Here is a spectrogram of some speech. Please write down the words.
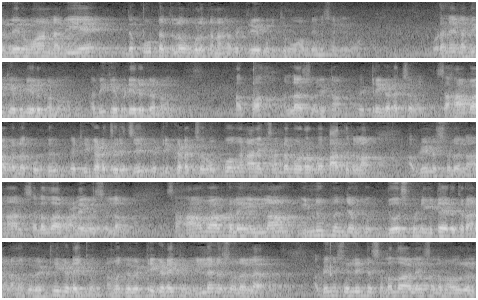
சொல்லிடுவான் நபியே இந்த கூட்டத்தில் உங்களுக்கு நாங்கள் வெற்றியை கொடுத்துருவோம் அப்படின்னு சொல்லிடுவோம் உடனே நபிக்கு எப்படி இருக்கணும்? நபிக்கு எப்படி இருக்கணும்? அப்பா அல்லாஹ் சொல்லிட்டான் வெற்றி கிடச்சிரும். சஹாபாக்களை கூப்பிட்டு வெற்றி கிடச்சிருச்சு வெற்றி கிடச்சிரும் போங்க நாளைக்கு சண்டை போடுறப்ப பார்த்துக்கலாம் அப்படின்னு சொல்லலை. ஆனால் சல்லல்லாஹு அலைஹி செல்லம் சஹாபாக்களை எல்லாம் இன்னும் கொஞ்சம் ஜோஸ் ஜோஷ் பண்ணிக்கிட்டே இருக்கிறாங்க. நமக்கு வெற்றி கிடைக்கும் நமக்கு வெற்றி கிடைக்கும் இல்லைன்னு சொல்லலை. அப்படின்னு சொல்லிட்டு சல்லல்லா அலைஹிஸ்ஸலாம் அவர்கள்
